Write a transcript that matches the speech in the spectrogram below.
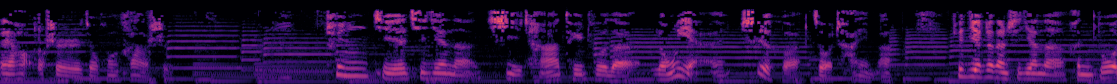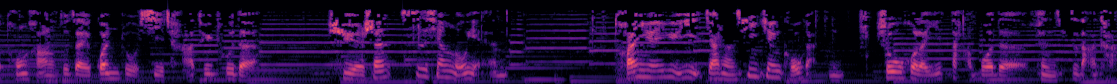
大家好，我是九峰何老师。春节期间呢，喜茶推出的龙眼适合做茶饮吗？春节这段时间呢，很多同行都在关注喜茶推出的雪山思乡龙眼，团圆寓意加上新鲜口感，收获了一大波的粉丝打卡。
